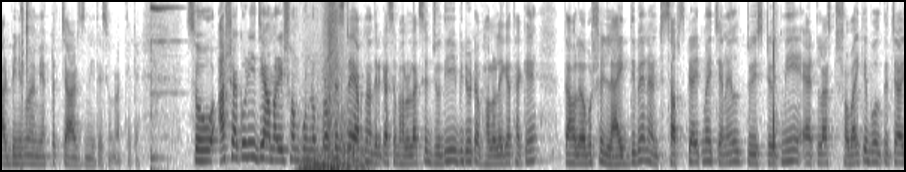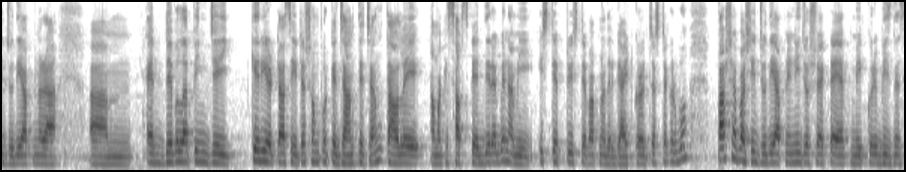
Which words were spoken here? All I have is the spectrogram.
আর বিনিময়ে আমি একটা চার্জ নিতেছি ওনার থেকে। সো আশা করি যে আমার এই সম্পূর্ণ প্রসেসটাই আপনাদের কাছে ভালো লাগছে। যদি এই ভিডিওটা ভালো লেগে থাকে, তাহলে অবশ্যই লাইক দিবেন and subscribe my channel to stay with me at last সবাইকে বলতে চাই, যদি আপনারা অ্যাপ ডেভেলপিং যেই কেরিয়ারটা আছে, এটা সম্পর্কে জানতে চান, তাহলে আমাকে সাবস্ক্রাইব দিয়ে রাখবেন। আমি স্টেপ টু স্টেপ আপনাদের গাইড করার চেষ্টা করব। পাশাপাশি যদি আপনি নিজস্ব একটা অ্যাপ মেক করে বিজনেস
